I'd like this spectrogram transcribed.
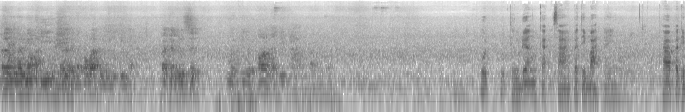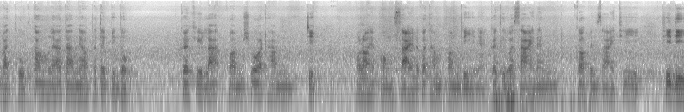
เออมันวิธีเออแล้วประวัติมันวิธีเนี่ยก็จะรู้สึกเหมือนที่หลวงพ่ออาที่ถามเรา พูดพูดถึงเรื่องสายปฏิบัตินะโยมถ้าปฏิบัติถูกต้องแล้วตามแนวพระไตรปิฎกก็คือละความชั่วทำจิตของเราให้ผ่องใสแล้วก็ทำความดีเนี่ยก็ถือว่าสายนั้นก็เป็นสายที่ที่ดี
